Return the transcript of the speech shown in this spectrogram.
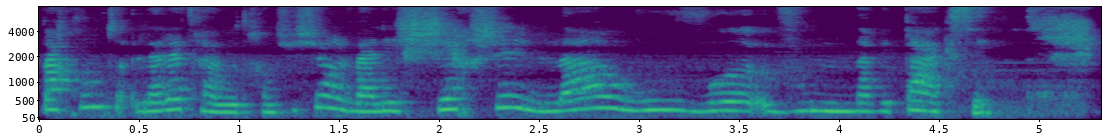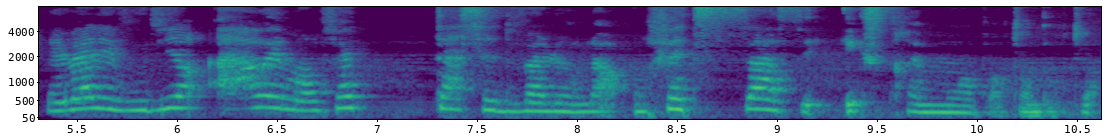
Par contre, la lettre à votre intuition, elle va aller chercher là où vous, n'avez pas accès. Elle va aller vous dire Ah ouais, mais en fait, t'as cette valeur-là. En fait, ça, c'est extrêmement important pour toi.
